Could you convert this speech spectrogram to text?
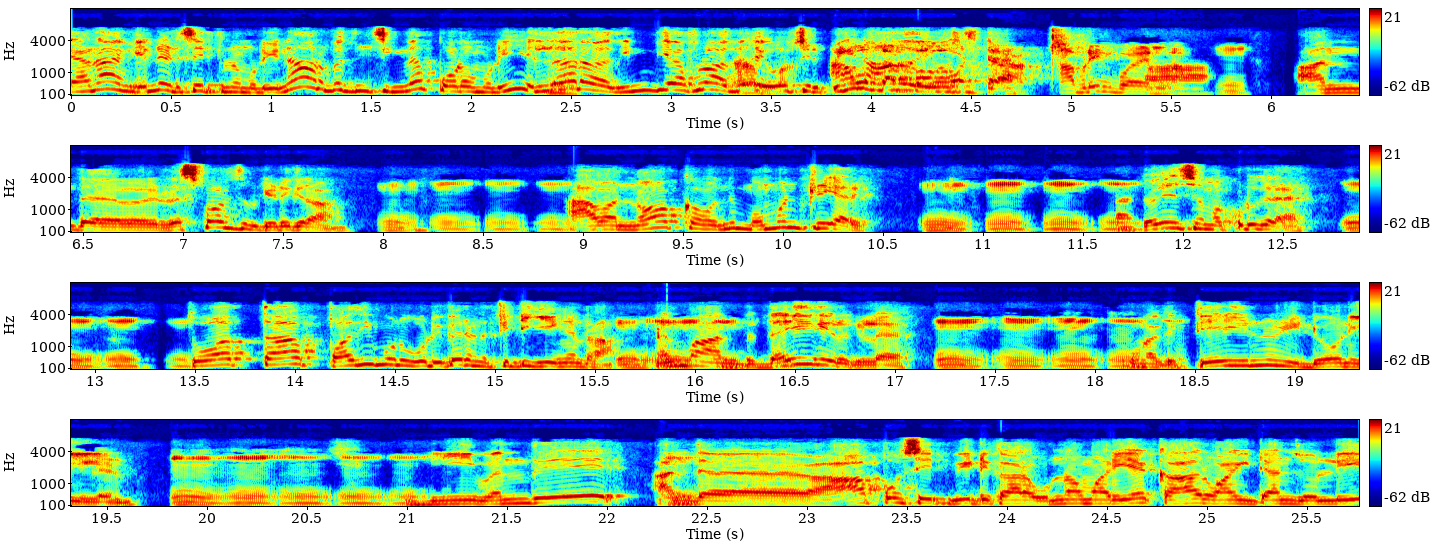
ஏன்னா அங்க என்ன டிசைட் பண்ண முடியும்னா ஹர்பஜன் சிங் தான் போட முடியும். எல்லாரும் இந்தியா ஃபுல்லா அதான் யோசிச்சிருப்பீங்க. நானும் யோசிச்சிட்டேன். அப்படின்னு போயிடலாம். அந்த ரெஸ்பான்சிபிலிட்டி எடுக்கிறான். அவன் நோக்கம் வந்து மொமெண்ட்ரியா இருக்கு. ஜோதிஷ் சர்மா கொடுக்குறேன். தோத்தா பதிமூணு கோடி பேர் என்ன திட்டிக்கீங்கன்றான். அந்த தைரியம் இருக்குல்ல. உனக்கு தெரியணும் நீ டோனி இல்லன்னு. நீ வந்து அந்த ஆப்போசிட் வீட்டுக்கார உன்ன மாதிரியே கார் வாங்கிட்டான்னு சொல்லி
